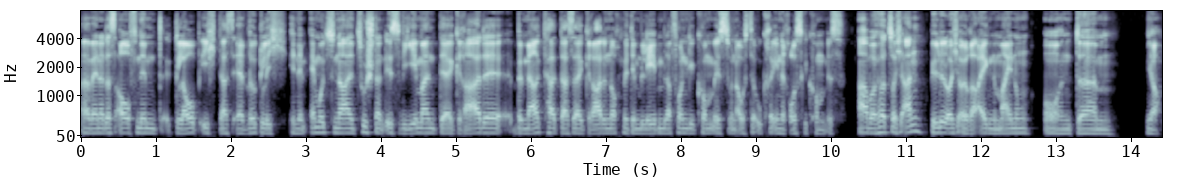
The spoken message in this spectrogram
äh, wenn er das aufnimmt, glaube ich, dass er wirklich in einem emotionalen Zustand ist, wie jemand, der gerade bemerkt hat, dass er gerade noch mit dem Leben davongekommen ist und aus der Ukraine rausgekommen ist. Aber hört's euch an, bildet euch eure eigene Meinung und ähm, ja,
